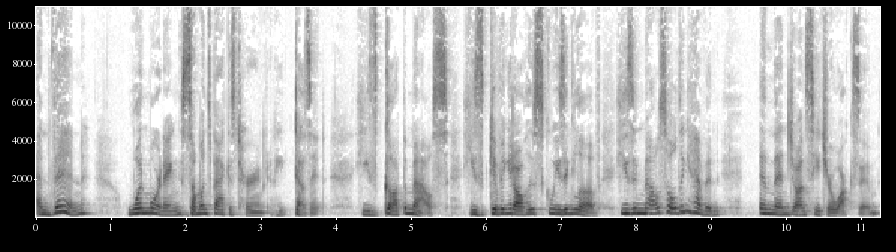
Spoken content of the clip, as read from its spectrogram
And then, one morning, someone's back is turned and he does it. He's got the mouse. He's giving it all his squeezing love. He's in mouse holding heaven. And then John's teacher walks in.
